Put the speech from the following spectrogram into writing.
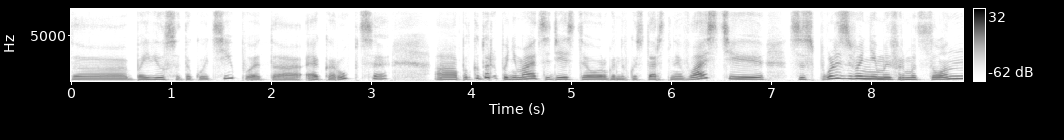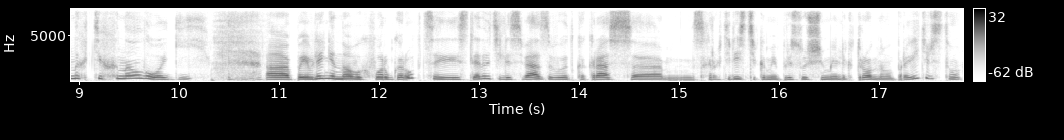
э, появился такой тип, это э-коррупция, э, под которой понимается действие органов государственной власти с использованием информационных технологий. Э, появление новых форм коррупции исследователи связывают как раз э, с характеристиками, присущими электронному правительству,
